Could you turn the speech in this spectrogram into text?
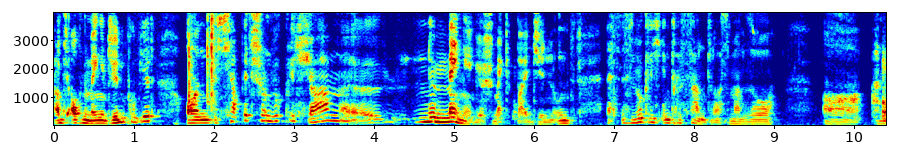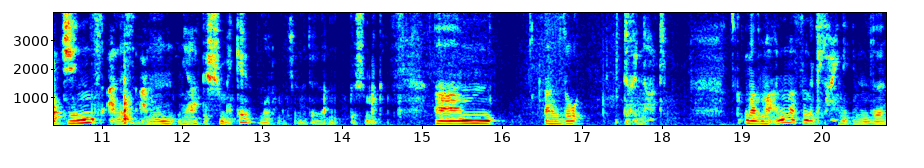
habe ich auch eine Menge Gin probiert und ich habe jetzt schon wirklich ja, äh, eine Menge geschmeckt bei Gin und es ist wirklich interessant, was man so uh, an Gins alles an ja, Geschmäcke, Geschmack, ähm, so drin hat. Jetzt gucken wir uns mal an, was so eine kleine Insel,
